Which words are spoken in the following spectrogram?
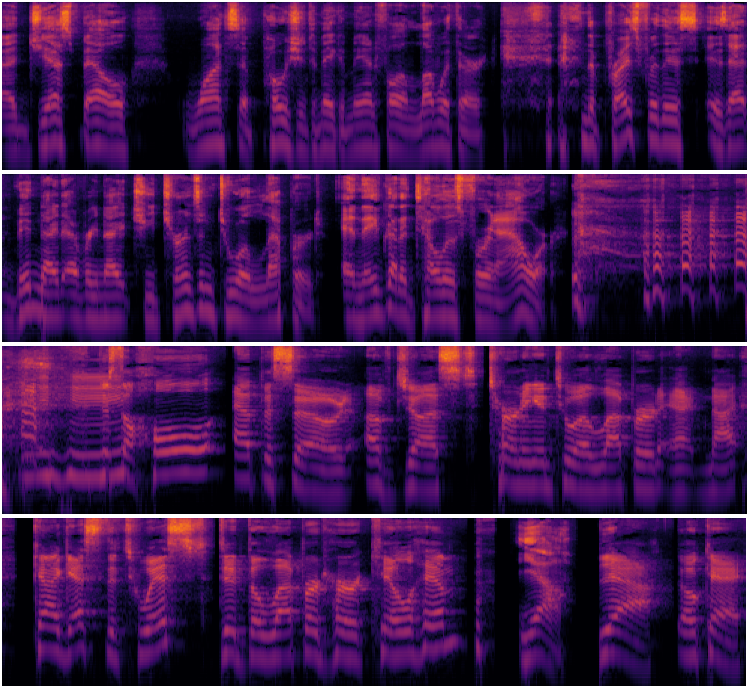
uh, Jess-Belle wants a potion to make a man fall in love with her. and the price for this is at midnight every night, she turns into a leopard. And they've got to tell this for an hour. Mm-hmm. Just a whole episode of just turning into a leopard at night. Can I guess the twist? Did the leopard her kill him? Yeah. Yeah, okay.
